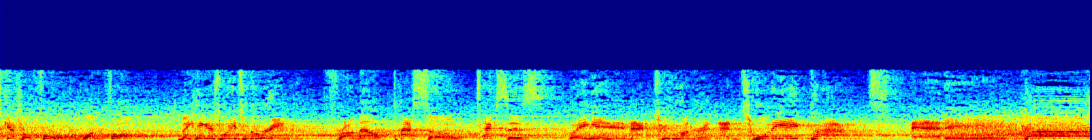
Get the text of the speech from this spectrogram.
scheduled for one fall. Making his way to the ring from El Paso, Texas, weighing in at 228 pounds, Eddie Guerrero!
